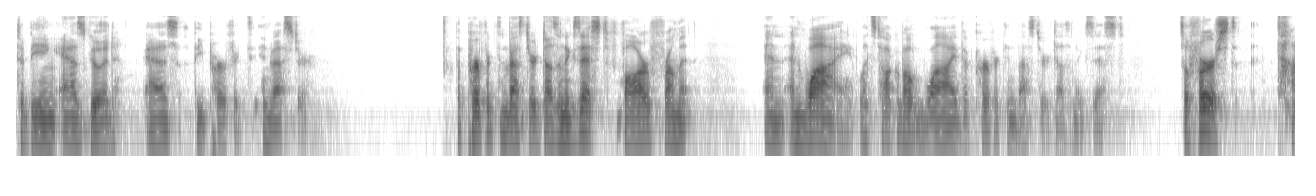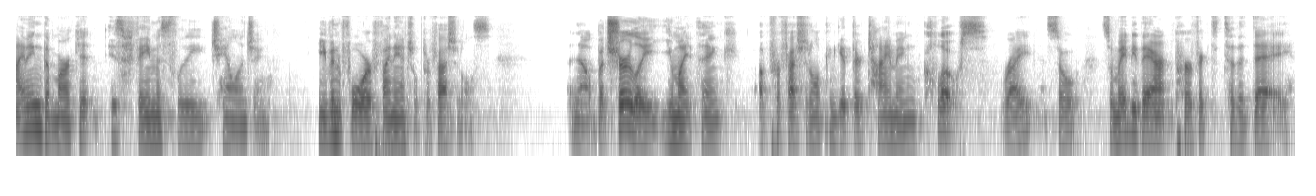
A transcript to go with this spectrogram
to being as good as the perfect investor. The perfect investor doesn't exist, far from it. And, and why? Let's talk about why the perfect investor doesn't exist. So, first, timing the market is famously challenging, even for financial professionals. Now, but surely you might think a professional can get their timing close, right? So, so maybe they aren't perfect to the day,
